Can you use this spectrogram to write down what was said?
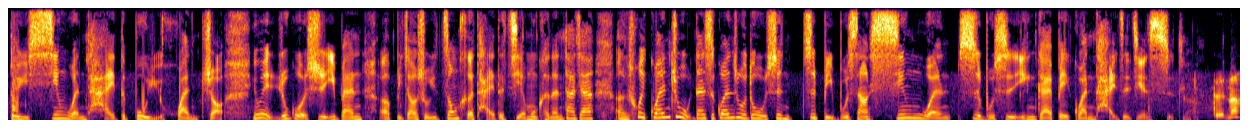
对于新闻台的不予换照。因为如果是一般呃比较属于综合台的节目，可能大家呃会关注，但是关注。度是是比不上新闻是不是应该被关台这件事的。对，那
